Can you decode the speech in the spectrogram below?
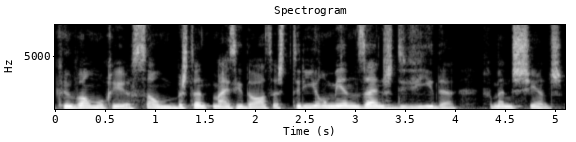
que vão morrer são bastante mais idosas, teriam menos anos de vida remanescentes.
